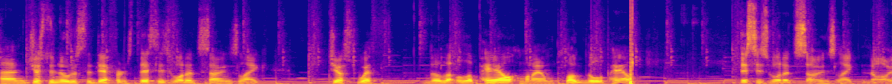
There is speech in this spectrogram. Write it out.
And just to notice the difference, this is what it sounds like just with the little lapel. And when I unplug the lapel, this is what it sounds like now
